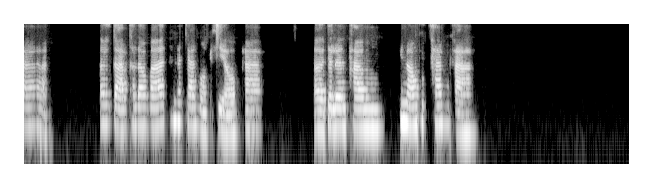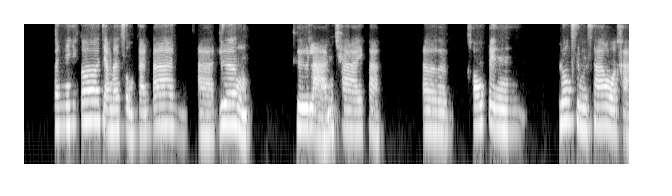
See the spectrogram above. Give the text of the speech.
ค่ะเออกราบคารวะท่านอาจารย์หมอเขียวค่ะ เออเจริญธรรมพี่น้องทุกท่านค่ะ วันนี้ก็จะมาส่งการบ้านอ่าเรื่องคือหลานชายค่ะ เออเขาเป็นโรคซึมเศร้าอะค่ะ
